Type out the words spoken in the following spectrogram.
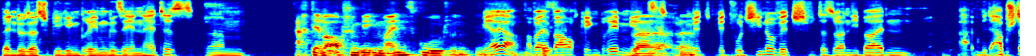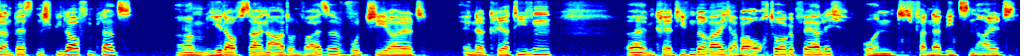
Wenn du das Spiel gegen Bremen gesehen hättest, ähm, Ach, der war auch schon gegen Mainz gut. ja, ja, aber er war auch gegen Bremen jetzt. War, mit, mit Vucinovic, das waren die beiden mit Abstand besten Spieler auf dem Platz. Ähm, Jeder auf seine Art und Weise. Vucci halt in der kreativen, äh, im kreativen Bereich, aber auch torgefährlich. Und Van der Bietzen halt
